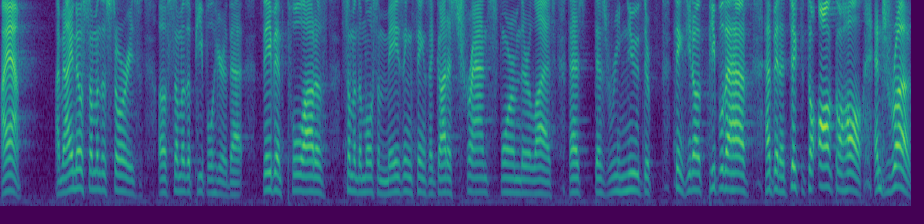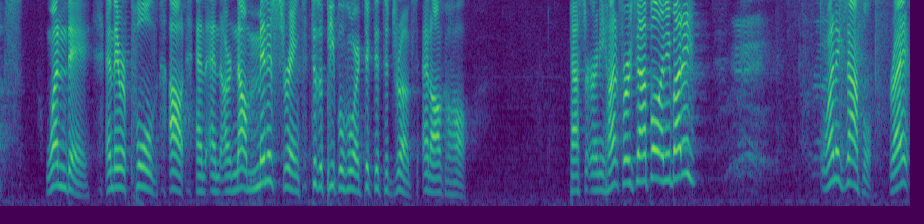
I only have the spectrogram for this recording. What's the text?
I am. I mean, I know some of the stories of some of the people here that they've been pulled out of some of the most amazing things that God has transformed their lives, that has, that has renewed their things. You know, people that have, have been addicted to alcohol and drugs. one day and they were pulled out and, and are now ministering to the people who are addicted to drugs and alcohol. Pastor Ernie Hunt, for example, anybody? One example, right?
